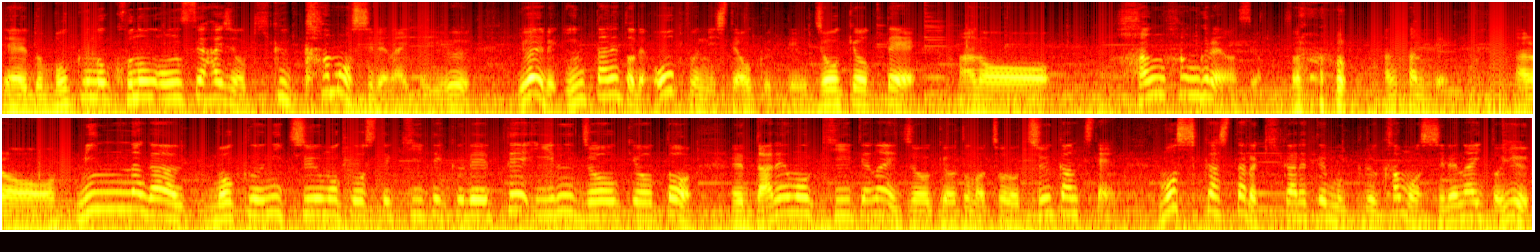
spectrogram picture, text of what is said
えーと僕のこの音声配信を聞くかもしれないといういわゆるインターネットでオープンにしておくっていう状況ってあのー半々ぐらいなんですよ。その 半々って。あのみんなが僕に注目をして聞いてくれている状況と誰も聞いてない状況とのちょうど中間地点。もしかしたら聞かれてくるかもしれないという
